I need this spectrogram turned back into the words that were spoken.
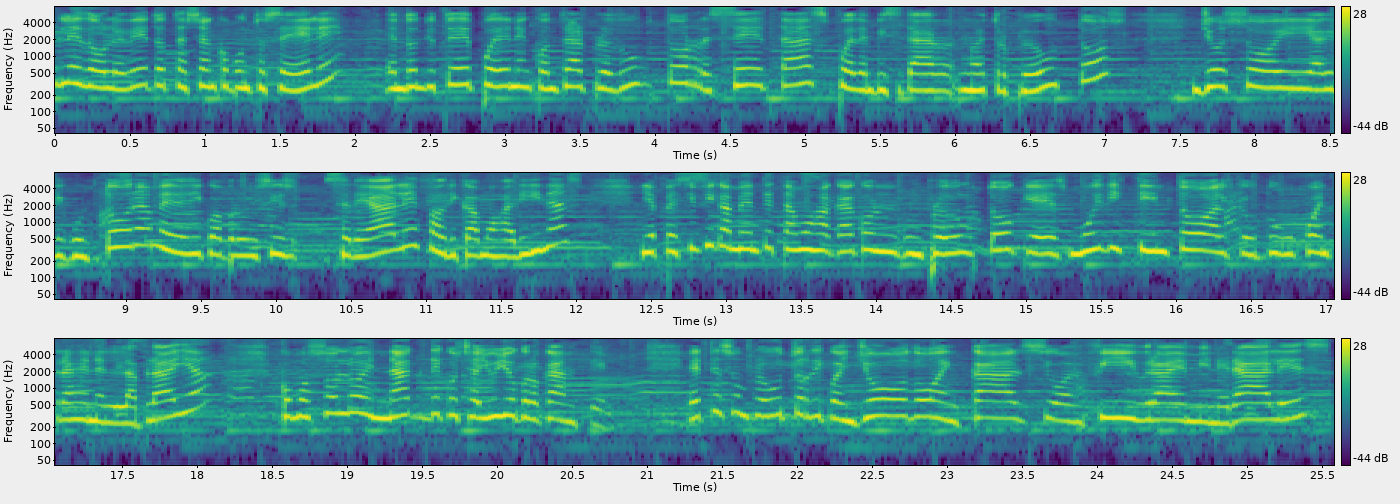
www.tostayanco.cl en donde ustedes pueden encontrar productos, recetas, pueden visitar nuestros productos. Yo soy agricultora, me dedico a producir cereales, fabricamos harinas y específicamente estamos acá con un producto que es muy distinto al que tú encuentras en la playa, como son los snacks de cochayuyo crocante. Este es un producto rico en yodo, en calcio, en fibra, en minerales.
